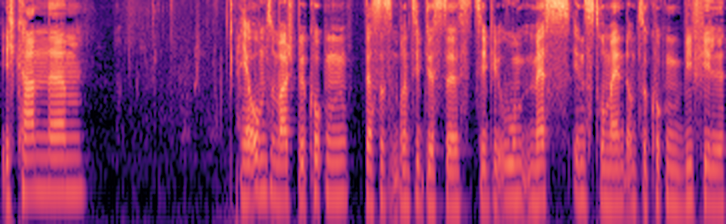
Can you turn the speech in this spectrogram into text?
Ich kann ähm, hier oben zum Beispiel gucken, das ist im Prinzip das, das CPU-Messinstrument, um zu gucken, wie viel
